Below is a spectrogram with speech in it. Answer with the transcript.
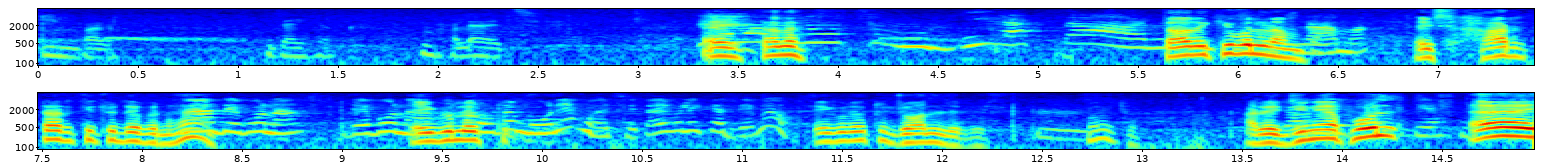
ডিম পাড়া। যাই হোক ভালো আছে। এই তাহলে তাহলে কি বললাম? এই সার টার কিছু দেবেন না হ্যাঁ এইগুলো মনে দেবো? এগুলো একটু জল দেবে বুঝেছ? আর এই জিনিয়া ফুল এই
